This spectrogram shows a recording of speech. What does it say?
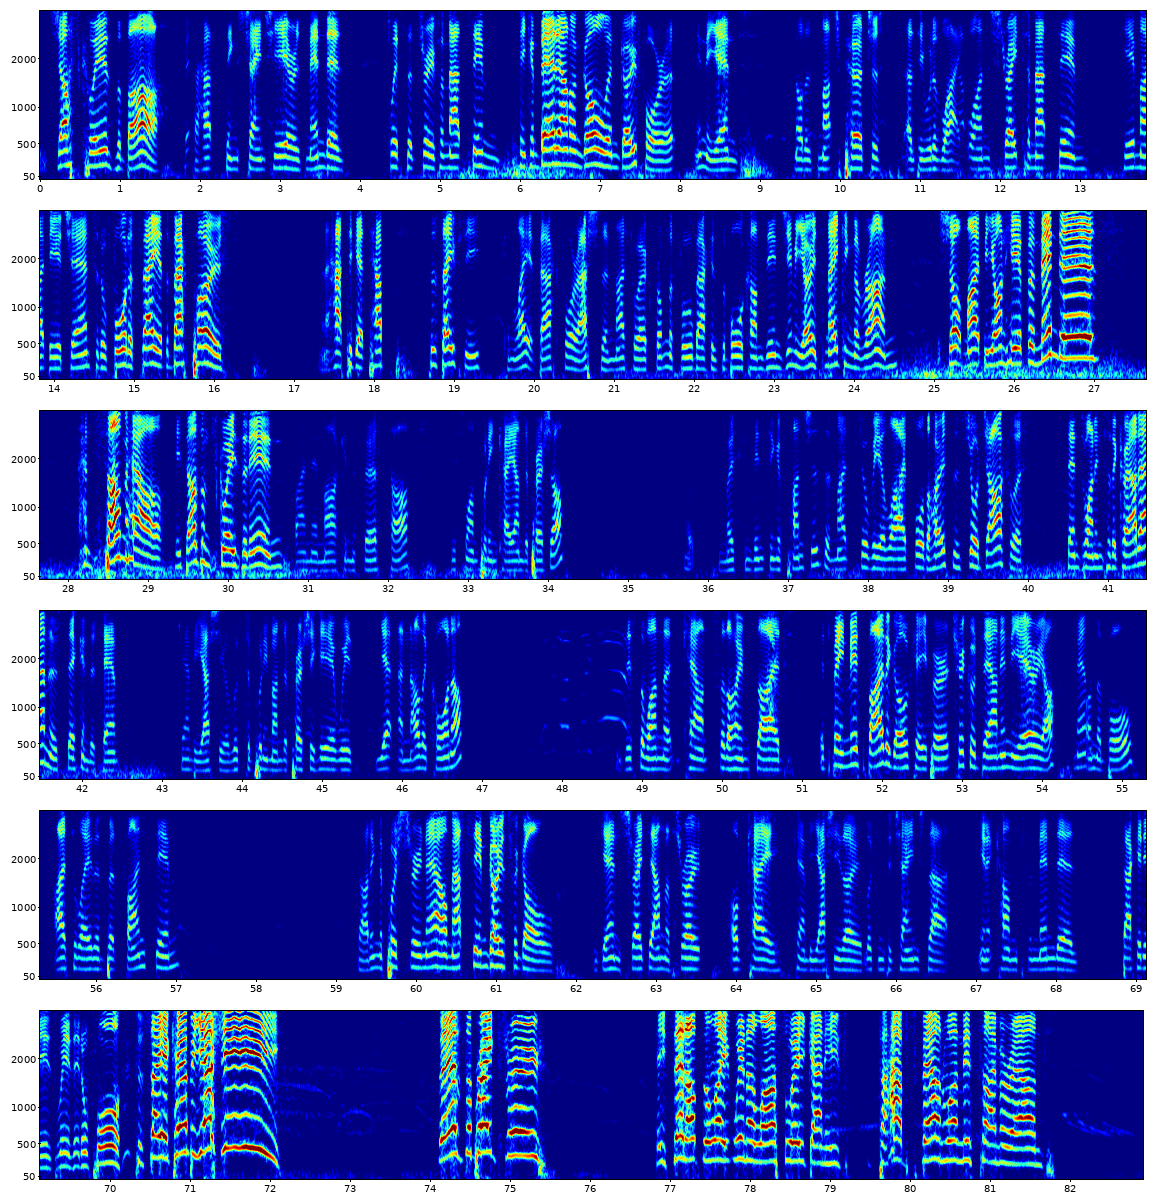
And just clears the bar. Perhaps things change here as Mendes slips it through for Matt Sim. He can bear down on goal and go for it. In the end, not as much purchase as he would have liked. That one straight to Matt Sim. Here might be a chance. It'll fall to Fay at the back post. And it had to get tapped to safety can lay it back for Ashton. Nice work from the fullback as the ball comes in. Jimmy Oates making the run. The shot might be on here for Mendes. And somehow he doesn't squeeze it in. Find their mark in the first half. This one putting Kay under pressure. Not the most convincing of punches. It might still be alive for the host as George Arkless sends one into the crowd and a second attempt. Kambayashi will look to put him under pressure here with yet another corner. Is this the one that counts for the home side? It's been missed by the goalkeeper. It trickled down in the area. On the ball. Isolated but fine Sim. Starting to push through now. Matt Sim goes for goal. Again, straight down the throat of Kay. Kambayashi, though, looking to change that. In it comes for Mendes. Back it is with. It'll fall to Saya Kambayashi! There's the breakthrough! He set up the late winner last week and he's perhaps found one this time around.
